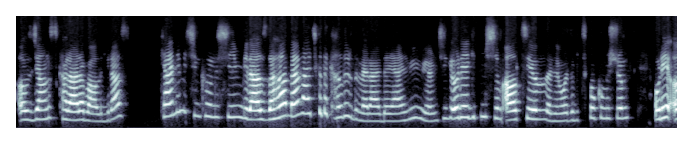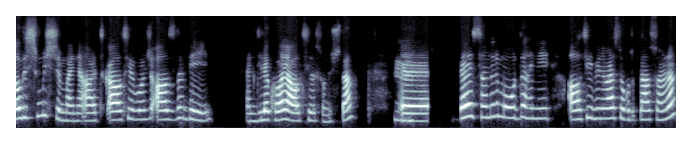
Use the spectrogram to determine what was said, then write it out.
alacağınız karara bağlı biraz. Kendim için konuşayım biraz daha. Ben Belçika'da kalırdım herhalde yani bilmiyorum. Çünkü oraya gitmişim 6 yıl hani orada bir tıp okumuşum. Oraya alışmışım hani artık 6 yıl boyunca az da değil. Hani dile kolay 6 yıl sonuçta. Ee, ve sanırım orada hani 6 yıl bir üniversite okuduktan sonra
